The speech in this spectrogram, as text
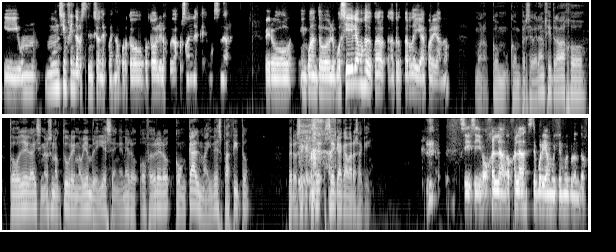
y un, un sinfín de restricciones, pues, ¿no? Por todo, por todo lo de los cuidados personales que debemos tener. Pero en cuanto a lo posible, vamos a tratar, a tratar de llegar para allá, ¿no? Bueno, con, con perseverancia y trabajo todo llega y si no es en octubre, en noviembre y es en enero o febrero, con calma y despacito, pero sé que, sé, sé que acabarás aquí. Sí, sí, ojalá, ojalá esté por allá muy, muy pronto.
